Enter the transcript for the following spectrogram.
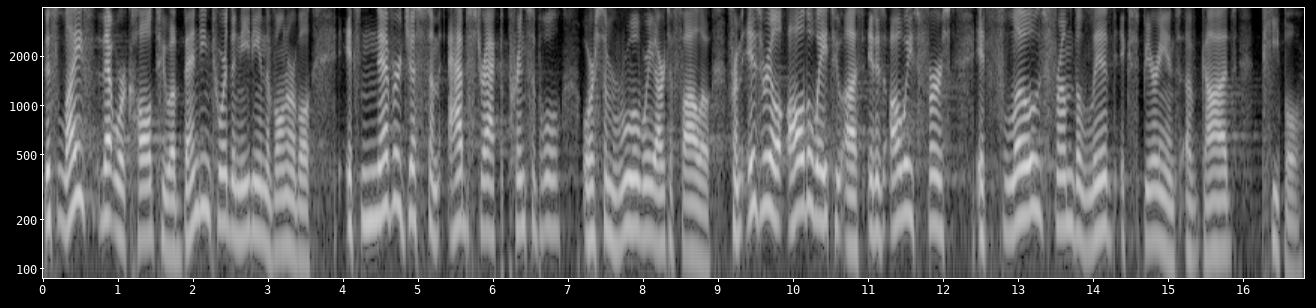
This life that we're called to of bending toward the needy and the vulnerable, it's never just some abstract principle or some rule we are to follow. From Israel all the way to us, it is always first, it flows from the lived experience of God's people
